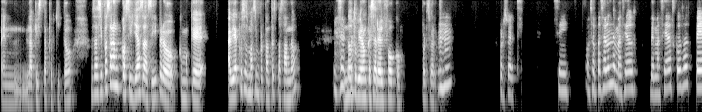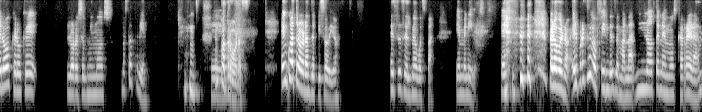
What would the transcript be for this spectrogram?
en la pista poquito. O sea, sí pasaron cosillas así, pero como que había cosas más importantes pasando. no tuvieron que ser el foco, por suerte. Por suerte. Sí. O sea, pasaron demasiados, demasiadas cosas, pero creo que lo resumimos bastante bien. en cuatro horas. En cuatro horas de episodio. Este es el nuevo spa. Bienvenidos. pero bueno, el próximo fin de semana no tenemos carrera,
